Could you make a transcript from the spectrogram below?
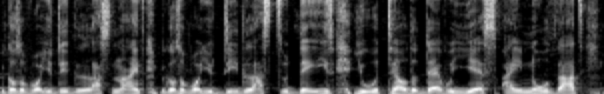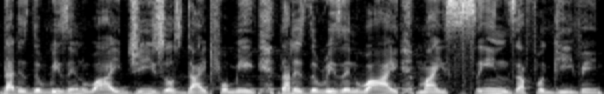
because of what you did last night, because of what you did last two days, you will tell the devil, Yes, I know that. That is the reason why Jesus died for me. That is the reason why my sins are forgiven.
